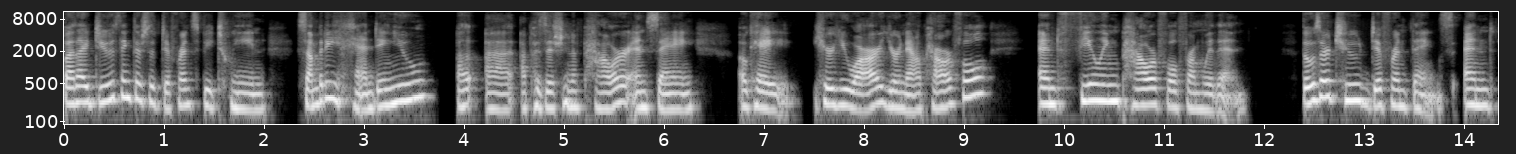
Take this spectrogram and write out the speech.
But I do think there's a difference between somebody handing you a, a, a position of power and saying, okay, here you are, you're now powerful and feeling powerful from within. Those are two different things. And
